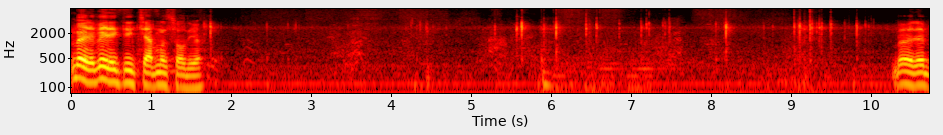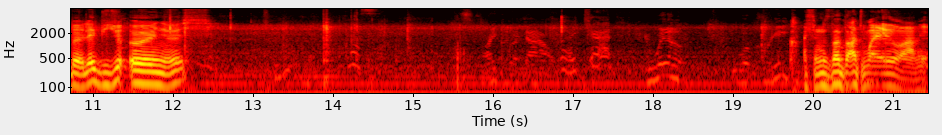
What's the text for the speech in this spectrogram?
böyle bir elektrik çarpması oluyor. Böyle böyle gücü öğreniyoruz. Karşımızda Vader abi.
